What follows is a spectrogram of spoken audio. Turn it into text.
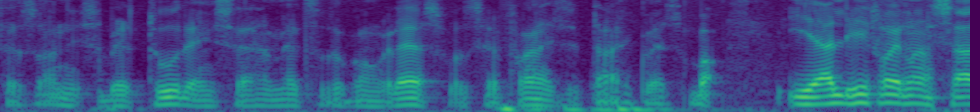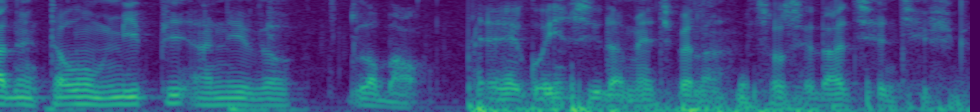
sessão de abertura, encerramento do Congresso, você faz e tal e coisa. Bom, e ali foi lançado então o MIP a nível global, reconhecidamente pela sociedade científica.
